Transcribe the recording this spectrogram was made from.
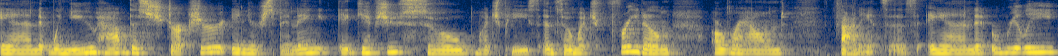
And when you have this structure in your spending, it gives you so much peace and so much freedom around finances. And really,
